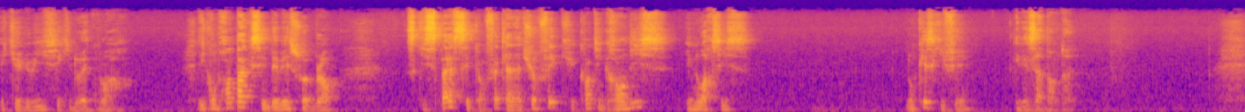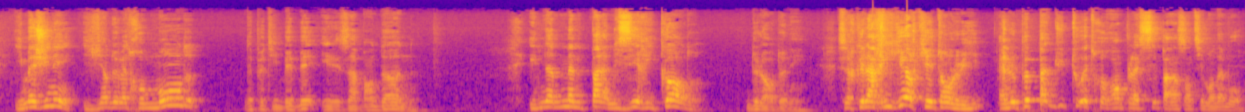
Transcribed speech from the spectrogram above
Et que lui, c'est qu'il doit être noir. Il comprend pas que ses bébés soient blancs. Ce qui se passe, c'est qu'en fait, la nature fait que quand ils grandissent, ils noircissent. Donc qu'est-ce qu'il fait? Il les abandonne. Imaginez, il vient de mettre au monde des petits bébés et les abandonne. Il n'a même pas la miséricorde de leur donner. C'est-à-dire que la rigueur qui est en lui, elle ne peut pas du tout être remplacée par un sentiment d'amour.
